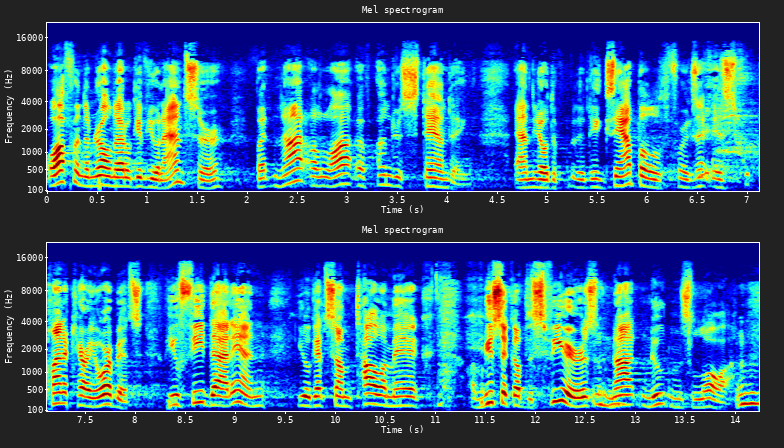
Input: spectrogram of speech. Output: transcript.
Often the neural net will give you an answer, but not a lot of understanding. And you know, the, the example, for example, is planetary orbits. If you feed that in, you'll get some Ptolemaic uh, music of the spheres, mm-hmm. not Newton's law. Mm-hmm.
